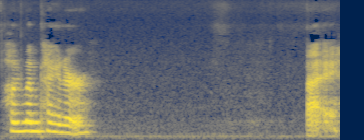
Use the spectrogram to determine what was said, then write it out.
hug them tighter. Bye.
